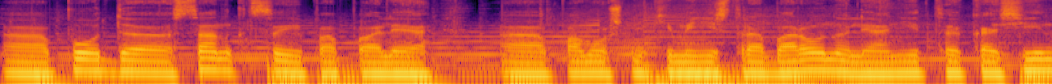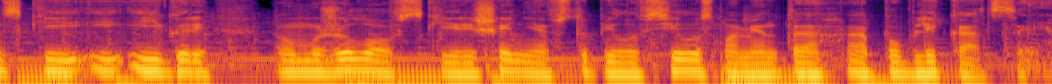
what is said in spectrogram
А, под э, санкции попали помощники министра обороны Леонид Косинский и Игорь Мужиловский. Решение вступило в силу с момента публикации.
